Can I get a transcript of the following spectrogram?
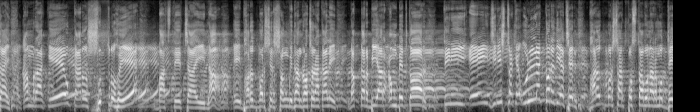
চাই। আমরা কেউ কারও সূত্র হয়ে বাঁচতে চাই না। এই ভারতবর্ষের সংবিধান রচনাকালে ডক্টর বি আর আম্বেদকর তিনি এই জিনিসটাকে উল্লেখ করে দিয়েছেন। ভারতবর্ষের প্রস্তাবনার মধ্যে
